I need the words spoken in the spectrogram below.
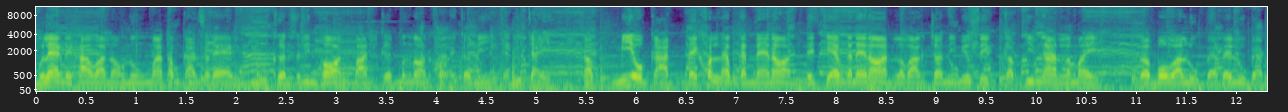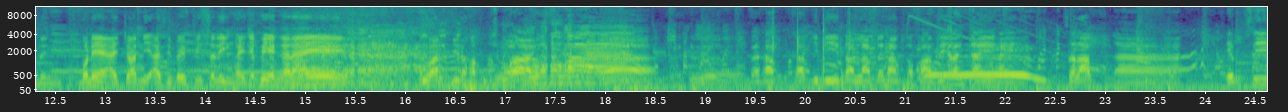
มือแรกในข่าวว่าน้องนุ่งมาทำการแสดงอยู่เขื่อนสลินทรบ้านเกิดเมืองนอนของไอ้จอนนี่ก็ดีใจครับมีโอกาสได้คอนแลบกันแน่นอน ได้แจมกันแน่นอน ระหว่างจอห์นนี่มิวสิกกับทีมงานละไม่แล้วบว่ารูปแบบใดรูปแบบหนึ่งโมแน่ไอจอนนี่อาจจะไปฟิชเชอร์ลิงให้เจักเพลงก็ได้ชวนพี่น้องชวนเออนะครับครับยินดีต้อนรับนะครับกับฝากเป็นกำลังใจให้สลับอ่า เอฟซี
